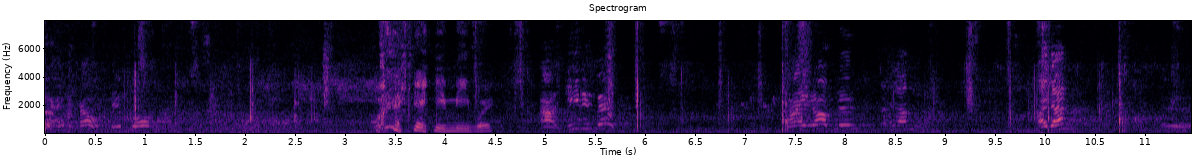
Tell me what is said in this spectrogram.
อให้มันเข้าเต็มโลง Amy, boy. อะยีนึงเร็วไปอีกรอบหนึงรอบหนูไปดันเออ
